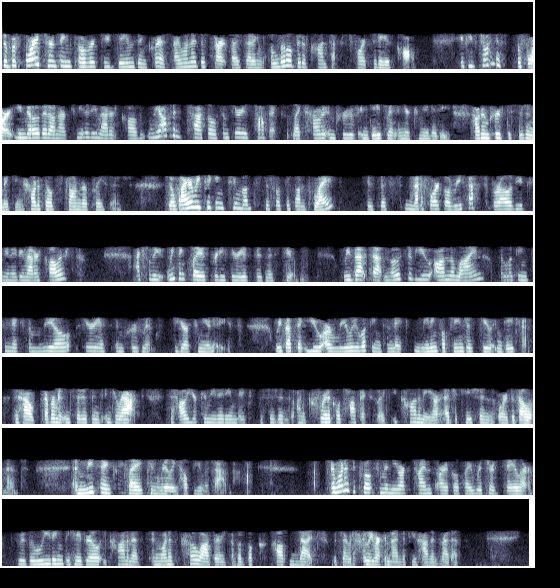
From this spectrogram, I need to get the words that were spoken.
So before I turn things over to James and Chris, I wanted to start by setting a little bit of context for today's call. If you've joined us before, you know that on our Community Matters calls, we often tackle some serious topics like how to improve engagement in your community, how to improve decision making, how to build stronger places. So why are we taking two months to focus on play? Is this metaphorical recess for all of you Community Matters callers? Actually, we think play is pretty serious business too. We bet that most of you on the line are looking to make some real serious improvements to your communities. We bet that you are really looking to make meaningful changes to engagement, to how government and citizens interact, to how your community makes decisions on critical topics like economy or education or development. And we think play can really help you with that. I wanted to quote from a New York Times article by Richard Thaler, who is a leading behavioral economist and one of the co-authors of a book called Nudge, which I would highly recommend if you haven't read it.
